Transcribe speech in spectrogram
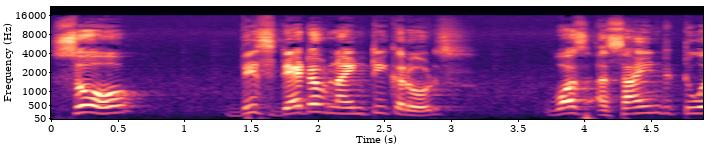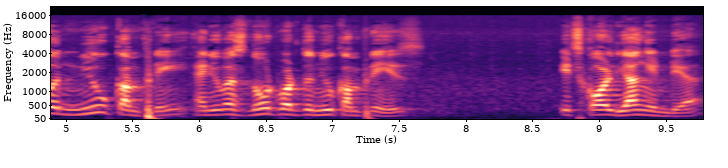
So, this debt of 90 crores was assigned to a new company, and you must note what the new company is. It's called Young India,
